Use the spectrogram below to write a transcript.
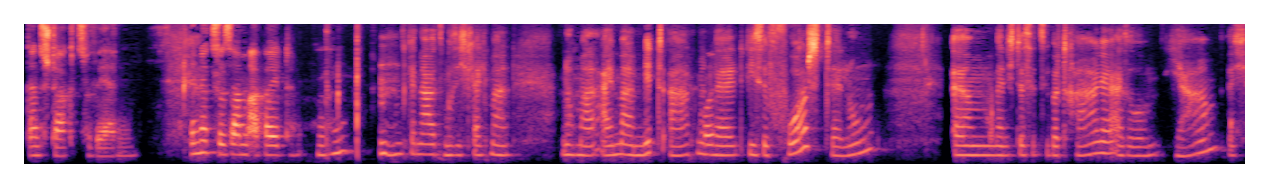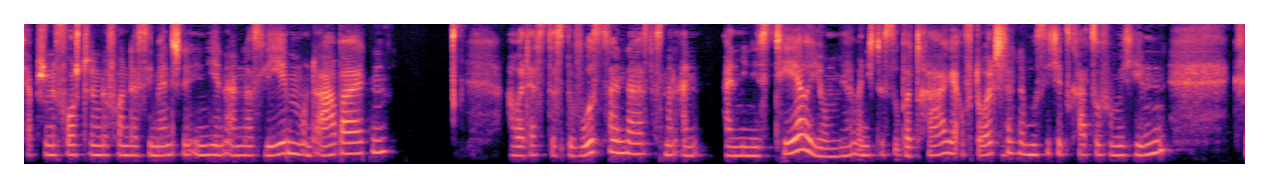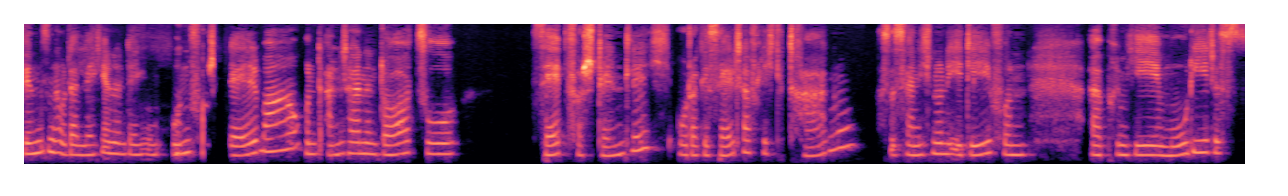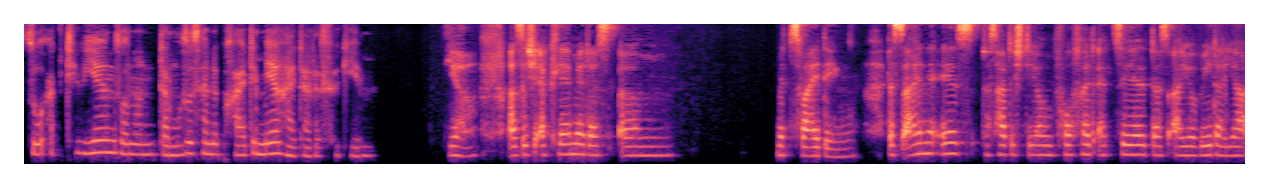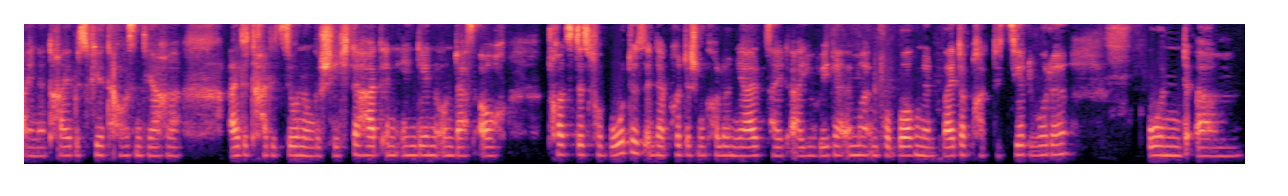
ganz stark zu werden. In der Zusammenarbeit. Mhm. mhm genau, jetzt muss ich gleich mal nochmal einmal mitatmen, Voll. weil diese Vorstellung, ähm, wenn ich das jetzt übertrage, also ja, ich habe schon eine Vorstellung davon, dass die Menschen in Indien anders leben und arbeiten, aber dass das Bewusstsein da ist, dass man ein, ein Ministerium, ja, wenn ich das übertrage auf Deutschland, dann muss ich jetzt gerade so vor mich hin grinsen oder lächeln und denken, unvorstellbar und anscheinend dort so selbstverständlich oder gesellschaftlich getragen. Das ist ja nicht nur eine Idee von äh, Premier Modi, das zu aktivieren, sondern da muss es ja eine breite Mehrheit da dafür geben. Ja, also ich erkläre mir das ähm, mit zwei Dingen. Das eine ist, das hatte ich dir im Vorfeld erzählt, dass Ayurveda ja eine drei bis 4.000 Jahre alte Tradition und Geschichte hat in Indien und dass auch trotz des Verbotes in der britischen Kolonialzeit Ayurveda immer im Verborgenen weiter praktiziert wurde und ähm,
